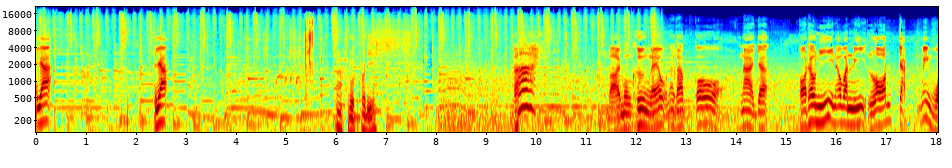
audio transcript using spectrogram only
ายะอายะหลุดพอดีบ่ายโมงครึ่งแล้วนะครับ ก็น่าจะ พอเท่านี้นะวันนี้ร้อนจัดไม่ไหว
